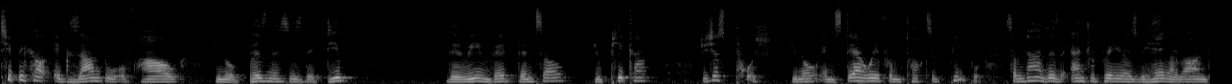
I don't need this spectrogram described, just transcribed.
typical example of how, you know, businesses they dip, they reinvent themselves, you pick up, you just push, you know, and stay away from toxic people. Sometimes as entrepreneurs we hang around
